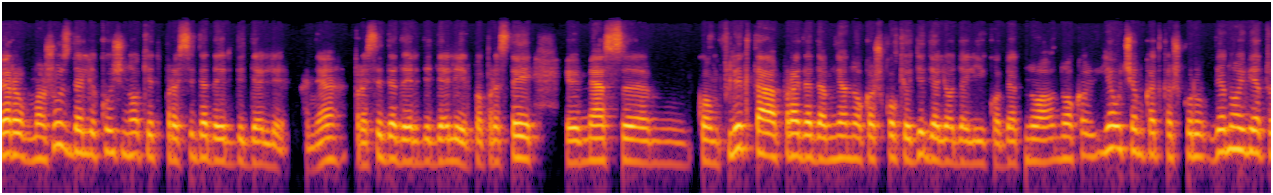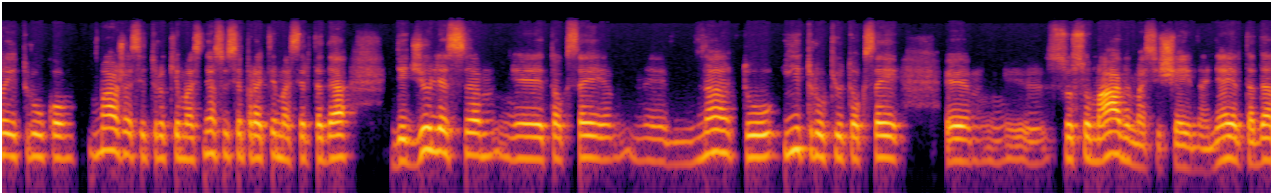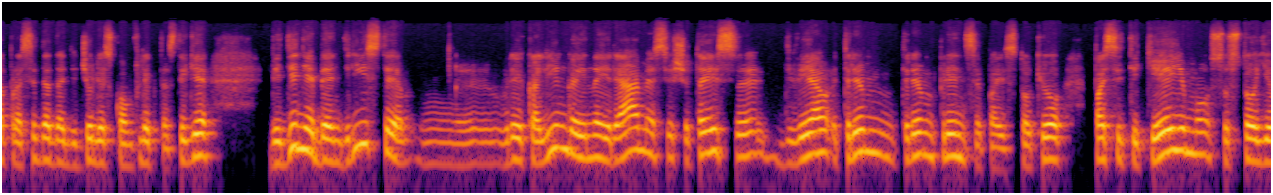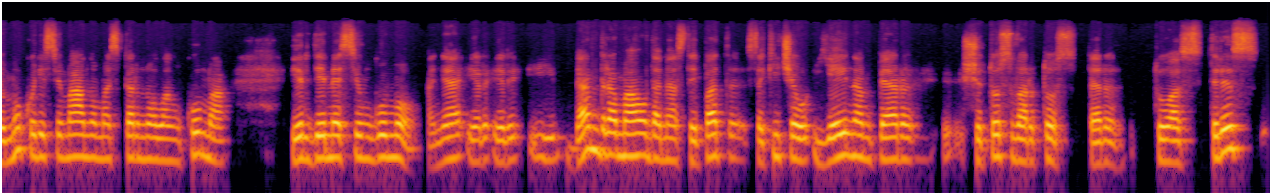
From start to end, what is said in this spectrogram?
per mažus dalykus, žinokit, prasideda ir dideli, ne? prasideda ir dideli. Ir paprastai e, mes e, konfliktą pradedam ne nuo kažkokio didelio dalyko, bet nuo, nuo jaučiam, kad kažkur vienoje vietoje įtrūko mažas įtrūkimas, nesusipratimas ir tada didžiulis toksai, na, tų įtrūkių toksai susumavimas išeina, ne, ir tada prasideda didžiulis konfliktas. Taigi vidinė bendrystė reikalinga, jinai remiasi šitais dviem, trim, trim principais. Tokiu pasitikėjimu, sustojimu, kuris įmanomas per nuolankumą ir dėmesingumu. Ne? Ir, ir į bendrą maldą mes taip pat, sakyčiau, įeinam per šitus vartus, per tuos tris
